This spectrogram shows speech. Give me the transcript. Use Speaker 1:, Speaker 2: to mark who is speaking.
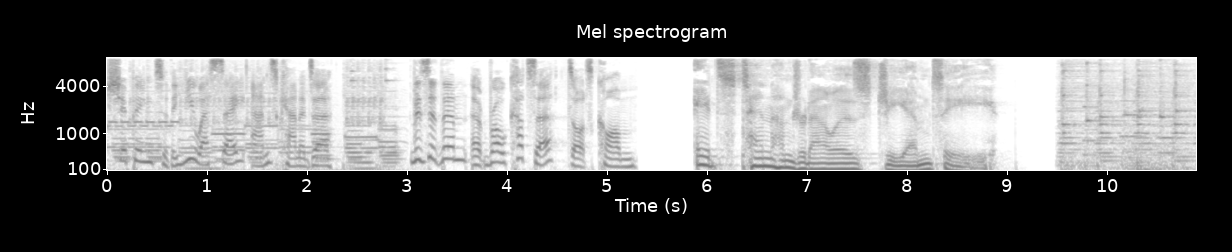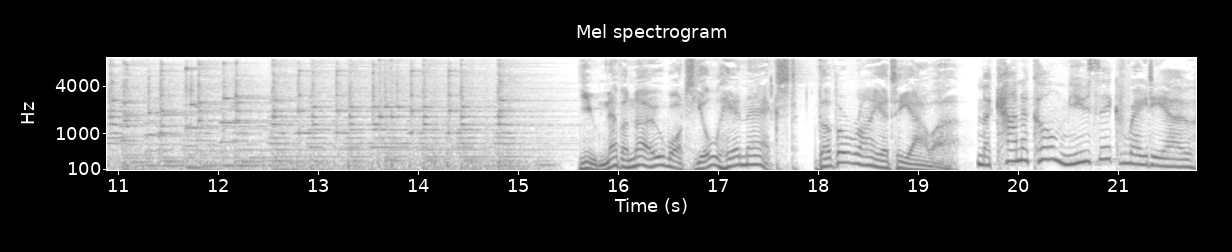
Speaker 1: Shipping to the USA and Canada. Visit them at rollcutter.com.
Speaker 2: It's 1000 hours GMT. You never know what you'll hear next. The Variety Hour.
Speaker 1: Mechanical Music Radio.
